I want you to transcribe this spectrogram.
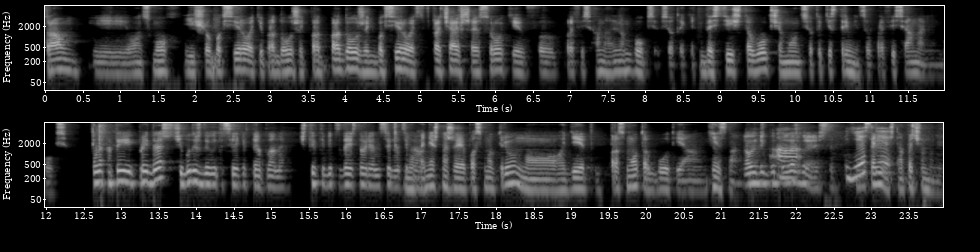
травм, и он смог еще боксировать и продолжить, про, продолжить боксировать в кратчайшие сроки в профессиональном боксе все-таки. Достичь того, к чему он все-таки стремится в профессиональном боксе. Олег, а ти прийдеш чи будеш дивитися, які в тебе плани? Чи ти тобі ця історія не сильно Ну, цікава? конечно же, я посмотрю, но где этот просмотр будет, я не знаю. Але ти А, не збираєшся. Ну, Если, конечно, а почему нет?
